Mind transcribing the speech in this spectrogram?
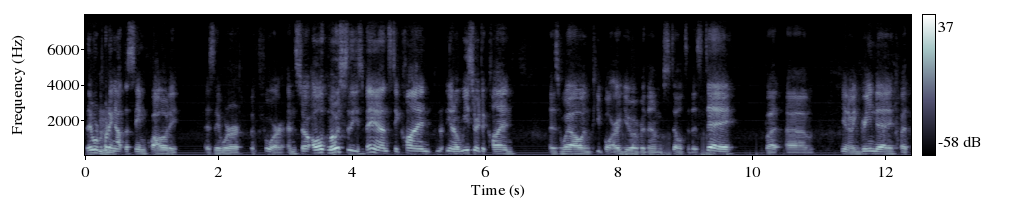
They weren't Mhm. putting out the same quality as they were before, and so all most of these bands declined. You know, Weezer declined as well, and people argue over them still to this day. But um, you know, in Green Day, but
